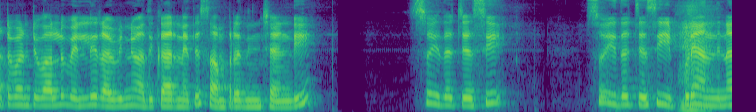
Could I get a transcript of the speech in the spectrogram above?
అటువంటి వాళ్ళు వెళ్ళి రెవెన్యూ అధికారిని అయితే సంప్రదించండి. సో ఇది వచ్చేసి సో ఇది వచ్చేసి ఇప్పుడే అందిన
